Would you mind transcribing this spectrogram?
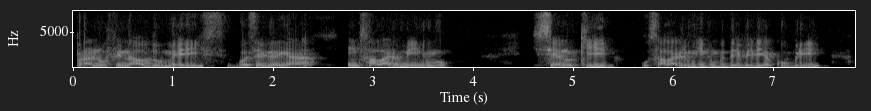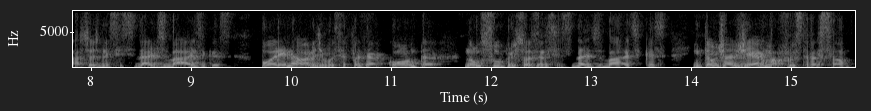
para no final do mês você ganhar um salário mínimo, sendo que o salário mínimo deveria cobrir as suas necessidades básicas. Porém, na hora de você fazer a conta, não supre suas necessidades básicas. Então já gera uma frustração.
